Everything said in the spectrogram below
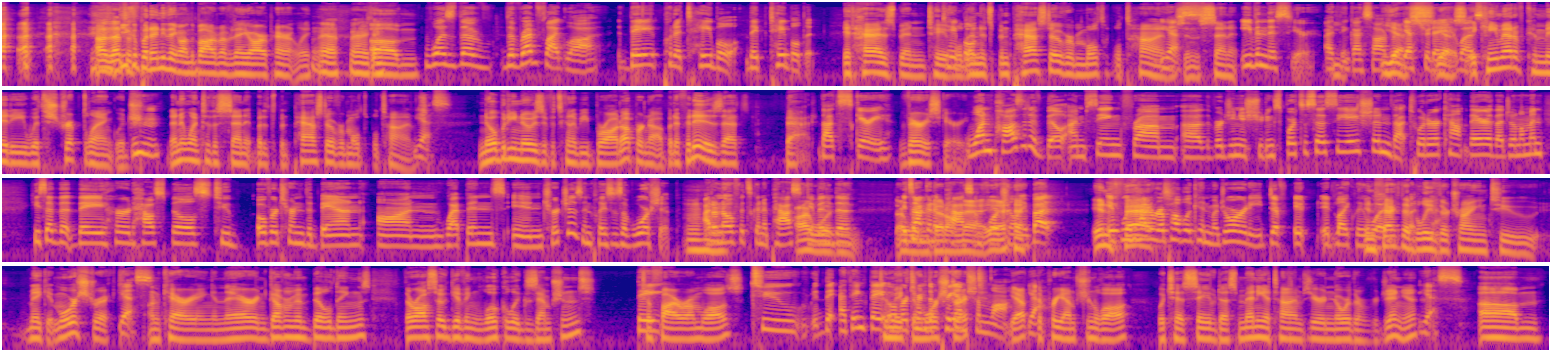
Oh, that's you a- can put anything on the bottom of an AR apparently. yeah, anything. Um, Was the the red flag law, they put a table, they tabled it. it has been tabled, Tabled. and it's been passed over multiple times Yes. in the Senate. Even this year. I think I saw Yes, yesterday yes. it was. Mm-hmm. came out of committee with stripped language. Then it went to the Senate, but it's been passed over multiple times. yes. Nobody knows if it's going to be brought up or not, but if it is, that's bad. That's scary. Very scary. One positive bill I'm seeing from uh, the Virginia Shooting Sports Association, that Twitter account there, that gentleman, he said that they heard House bills to overturn the ban on weapons in churches and places of worship. I don't know if it's going to pass Mm-hmm. I given the. I It's not going to pass, that, yeah. unfortunately. But In if we had a Republican majority, diff- it, it likely In would. In fact, I believe yeah. they're trying to make it more strict Yes. on carrying in there and government buildings. They're also giving local exemptions they to firearm laws to. They, I think they to make them overturned the preemption strict. law. Yep, yeah. the preemption law, which has saved us many a times here in Northern Virginia. yes. Um,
